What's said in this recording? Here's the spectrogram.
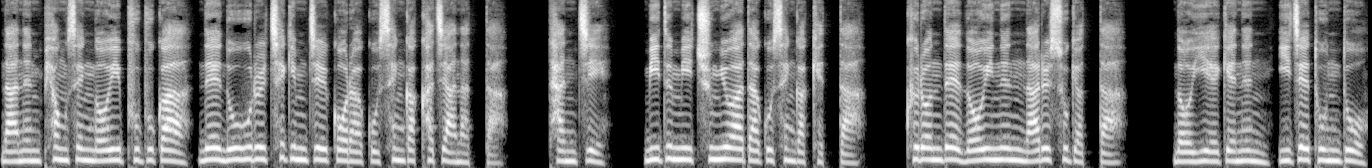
나는 평생 너희 부부가 내 노후를 책임질 거라고 생각하지 않았다. 단지 믿음이 중요하다고 생각했다. 그런데 너희는 나를 속였다. 너희에게는 이제 돈도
